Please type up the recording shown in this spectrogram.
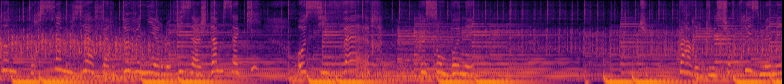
comme pour s'amuser à faire devenir le visage d'Amsaki aussi vert que son bonnet. Tu parles d'une surprise, mémé.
